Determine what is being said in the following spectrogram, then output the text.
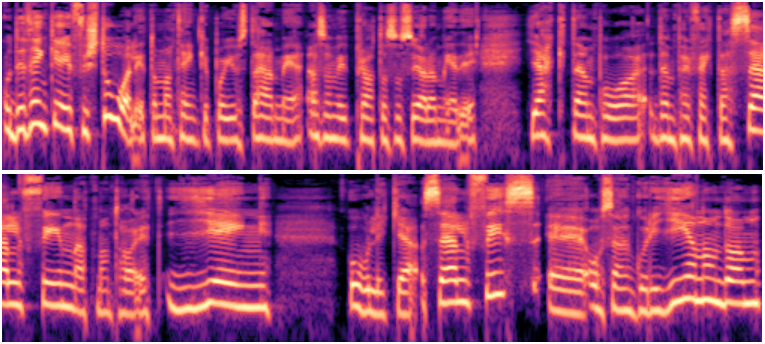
Och det tänker jag är förståeligt om man tänker på just det här med, alltså om vi pratar sociala medier, jakten på den perfekta selfien, att man tar ett gäng olika selfies eh, och sen går igenom dem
